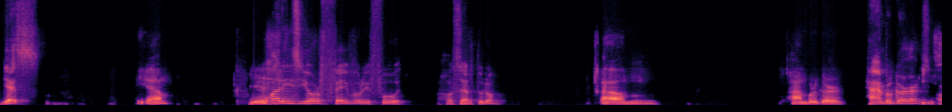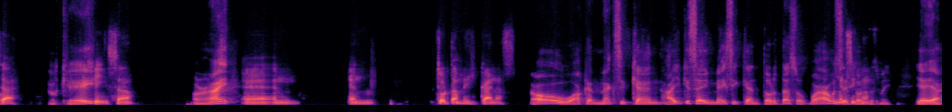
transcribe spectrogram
Yes. Yeah. Yes. What is your favorite food, Jose Arturo? Um, hamburger, Hamburgers? pizza, Okay. pizza, All right. and and tortas mexicanas. Oh, okay. Mexican. Uh, you can say Mexican tortas. Or, well, I would say tortas. me. Yeah, yeah.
